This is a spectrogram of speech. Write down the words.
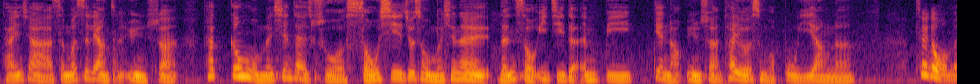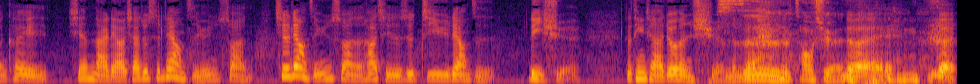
谈一下什么是量子运算，它跟我们现在所熟悉的就是我们现在人手一机的 NB 电脑运算，它有什么不一样呢？这个我们可以先来聊一下，就是量子运算。其实量子运算呢，它其实是基于量子力学，这听起来就很玄，对不对？超玄。对对。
